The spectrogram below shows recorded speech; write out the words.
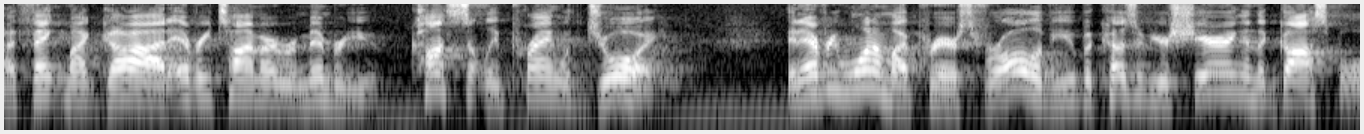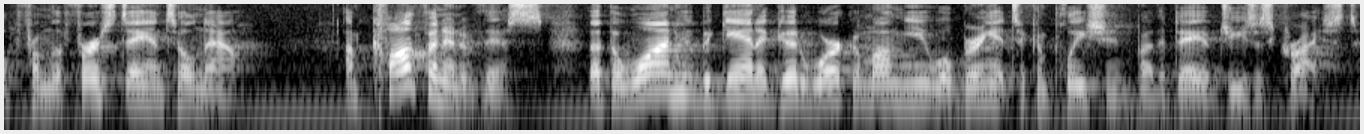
I thank my God every time I remember you, constantly praying with joy in every one of my prayers for all of you because of your sharing in the gospel from the first day until now. I'm confident of this, that the one who began a good work among you will bring it to completion by the day of Jesus Christ.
